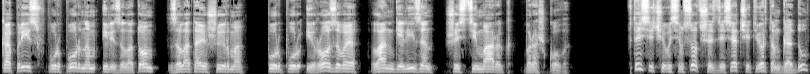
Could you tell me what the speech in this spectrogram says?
«Каприз в пурпурном или золотом», «Золотая ширма», «Пурпур и розовая», «Лангелизен», «Шестимарок» Барашкова. В 1864 году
